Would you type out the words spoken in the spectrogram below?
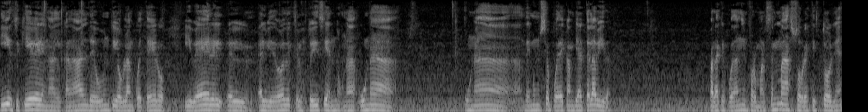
ir si quieren al canal de un tío blanco hetero y ver el, el, el video que le estoy diciendo, una, una una denuncia puede cambiarte la vida para que puedan informarse más sobre esta historia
